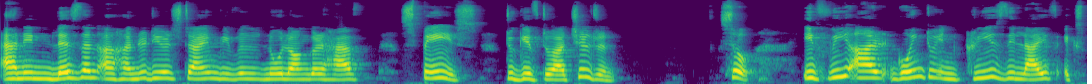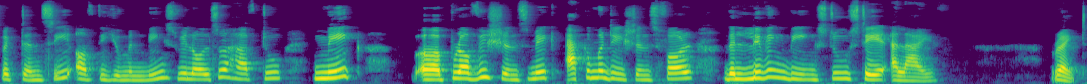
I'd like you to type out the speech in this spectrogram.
and in less than a hundred years time we will no longer have space to give to our children. So if we are going to increase the life expectancy of the human beings we'll also have to make uh, provisions make accommodations for the living beings to stay alive. Right.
